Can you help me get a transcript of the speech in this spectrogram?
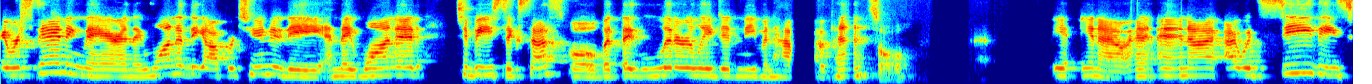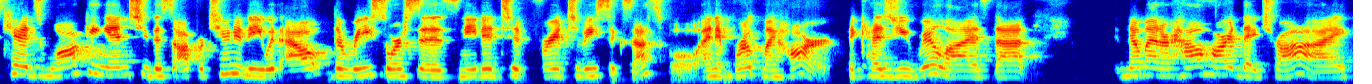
they were standing there and they wanted the opportunity and they wanted to be successful, but they literally didn't even have a pencil you know and, and I, I, would see these kids walking into this opportunity without the resources needed to for it to be successful and it broke my heart because you realize that no matter how hard they try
